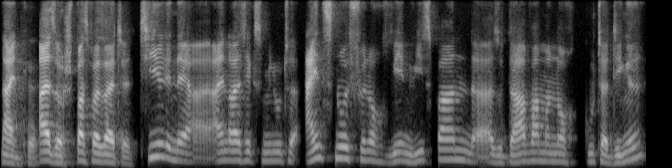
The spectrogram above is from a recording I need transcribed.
Nein, okay. also Spaß beiseite. Thiel in der 31. Minute 1-0 für noch Wien Wiesbaden. Also da war man noch guter Dinge.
